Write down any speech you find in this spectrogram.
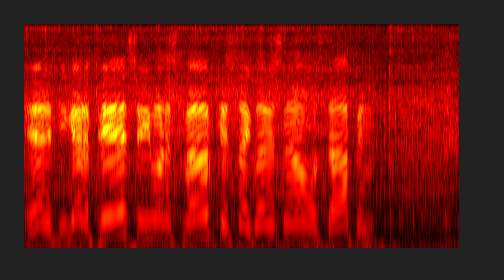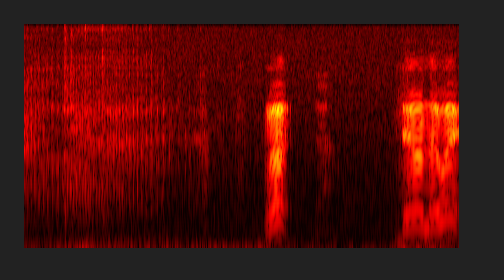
Yeah, and if you got a piss or you want to smoke, just like let us know. We'll stop and. What? Down that way?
